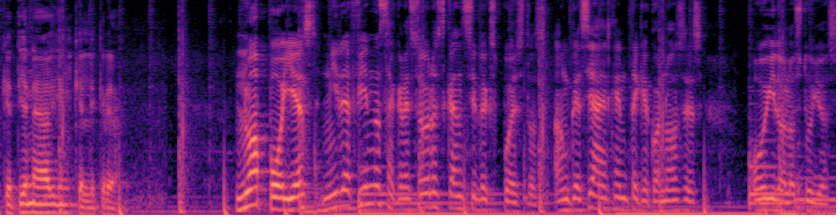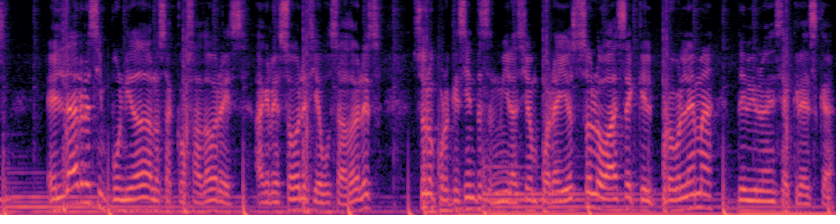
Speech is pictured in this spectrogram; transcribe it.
que tiene a alguien que le crea. No apoyes ni defiendas agresores que han sido expuestos, aunque sean gente que conoces o ídolos tuyos. El darles impunidad a los acosadores, agresores y abusadores solo porque sientes admiración por ellos solo hace que el problema de violencia crezca.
